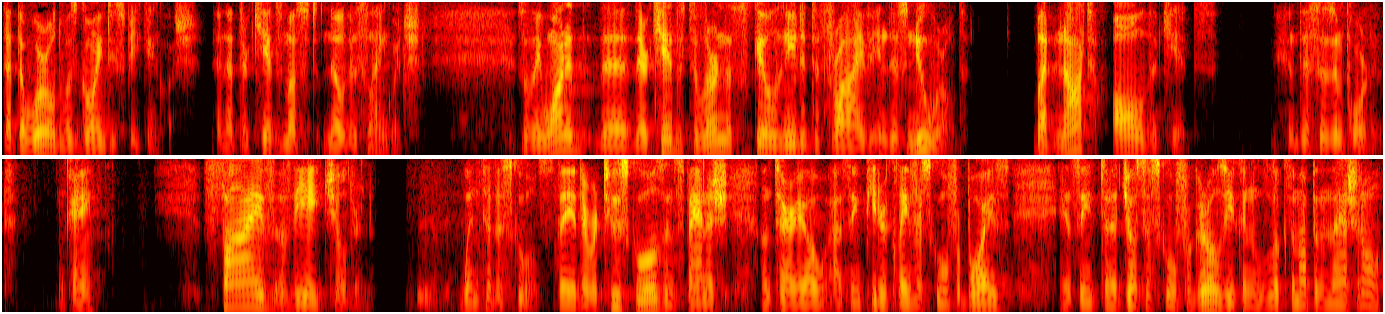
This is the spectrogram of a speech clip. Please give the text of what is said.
that the world was going to speak English and that their kids must know this language. So they wanted the, their kids to learn the skills needed to thrive in this new world, but not all the kids. And this is important, okay? Five of the eight children went to the schools. They, there were two schools in Spanish Ontario uh, St. Peter Claver School for boys and St. Uh, Joseph School for girls. You can look them up in the National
